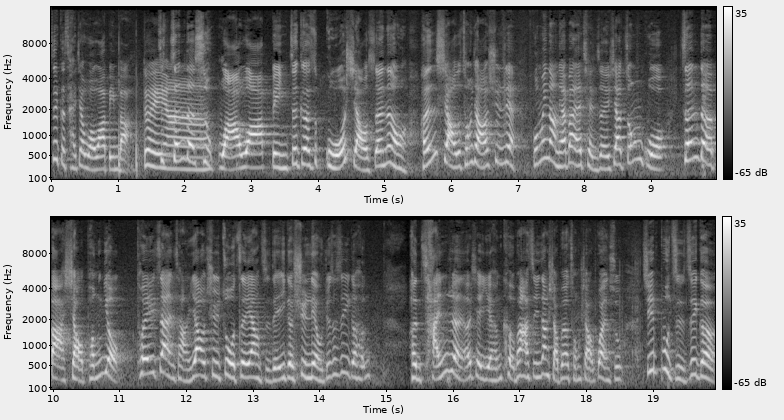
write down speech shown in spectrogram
这个才叫娃娃兵吧？对呀这真的是娃娃兵，这个是国小生那种很小的，从小要训练。国民党，你要不要来谴责一下？中国真的把小朋友推战场，要去做这样子的一个训练，我觉得这是一个很很残忍，而且也很可怕的事情，让小朋友从小灌输。其实不止这个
